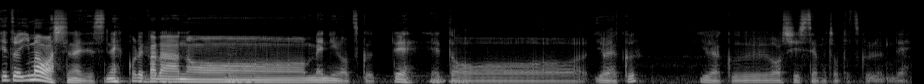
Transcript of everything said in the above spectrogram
えっと今はしてないですね。これからあのーメニューを作ってえっと予約？予約をシステムちょっと作るんで。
